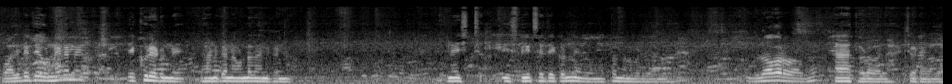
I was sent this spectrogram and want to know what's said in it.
క్వాలిటీ అయితే ఉన్నాయి కానీ ఎక్కువ రేట్ ఉన్నాయి. దానికన్నా ఉన్నదానికన్నా నెక్స్ట్ ఈ స్వీట్స్ అయితే ఎక్కడ ఉన్నాయి మొత్తం కనబడతాయి ब्लॉगर हो आप हाँ थोड़ा वाला छोटा वाला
